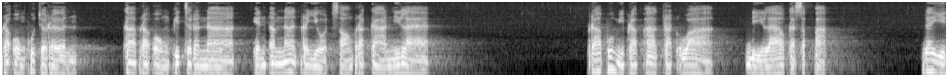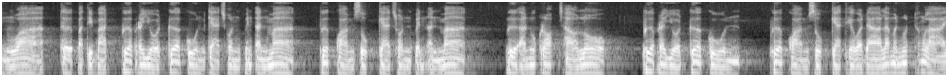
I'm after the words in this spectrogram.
พระองค์ผู้เจริญ ข้าพระองค์พิจารณาเห็นอำนาจประโยชน์สองประการนี้แลพระผู้มีพระภาคตรัสว่า ดีแล้วกัสปะ ได้ยินว่าเธอปฏิบัติเพื่อประโยชน์เกื้อกูลแก่ชนเป็นอันมาก เพื่อความสุขแก่ชนเป็นอันมาก เพื่ออนุเคราะห์ชาวโลก เพื่อประโยชน์เกื้อกูล เพื่อความสุขแก่เทวดาและมนุษย์ทั้งหลาย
